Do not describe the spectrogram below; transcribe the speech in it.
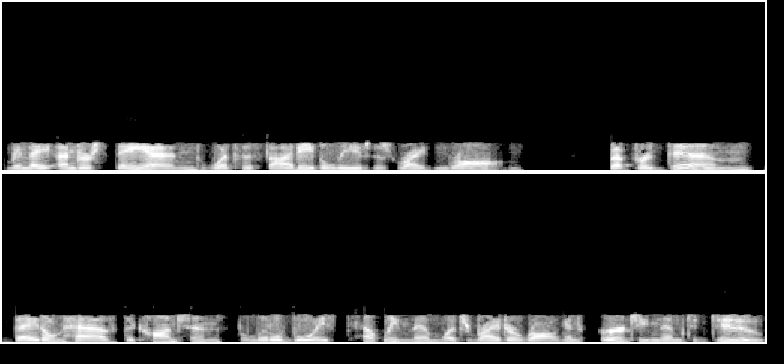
I mean, they understand what society believes is right and wrong, but for them, they don't have the conscience, the little voice telling them what's right or wrong and urging them to do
